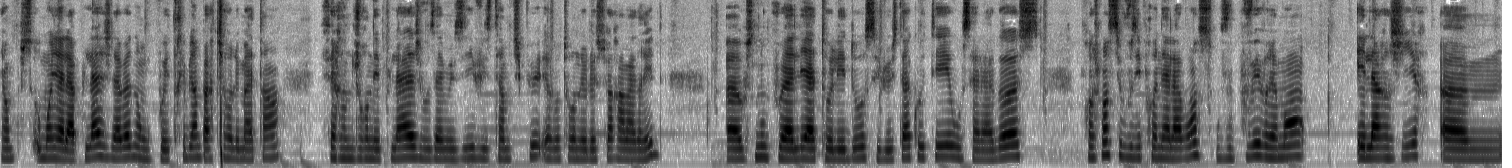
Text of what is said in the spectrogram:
Et en plus, au moins, il y a la plage là-bas. Donc vous pouvez très bien partir le matin, faire une journée plage, vous amuser, visiter un petit peu et retourner le soir à Madrid. Euh, sinon, vous pouvez aller à Toledo, c'est juste à côté, ou Salagos. Franchement, si vous y prenez à l'avance, vous pouvez vraiment élargir euh,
